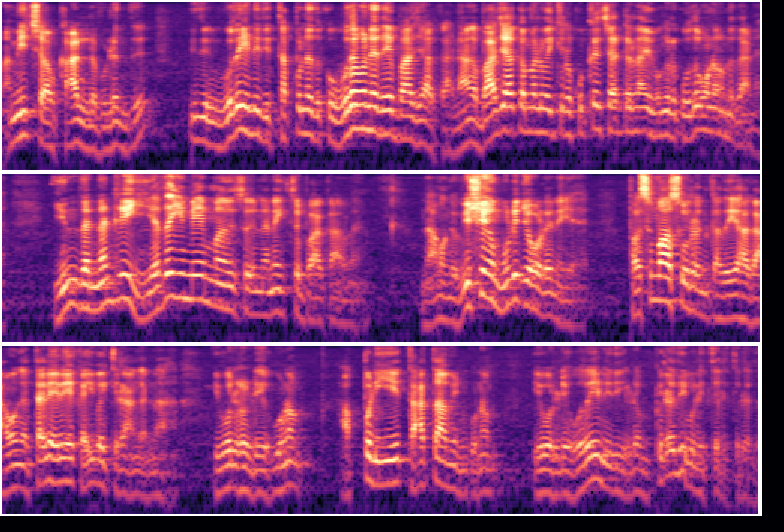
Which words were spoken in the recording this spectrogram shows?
அமித்ஷா காலில் விழுந்து இது உதயநிதி தப்புனதுக்கு உதவுனதே பாஜக. நாங்கள் பாஜக மேலே வைக்கிற குற்றச்சாட்டெல்லாம் இவங்களுக்கு உதவணும்னு தானே இந்த நன்றி எதையுமே நினைச்சு பார்க்காம அவங்க விஷயம் முடிஞ்ச உடனேயே பசுமாசூரன் கதையாக அவங்க தலையிலே கை வைக்கிறாங்கன்னா இவர்களுடைய குணம் அப்படியே தாத்தாவின் குணம் இவருடைய உதயநிதியிடம் பிரதிபலித்திருக்கிறது.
